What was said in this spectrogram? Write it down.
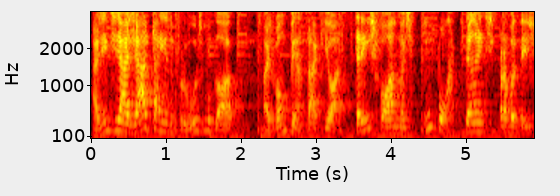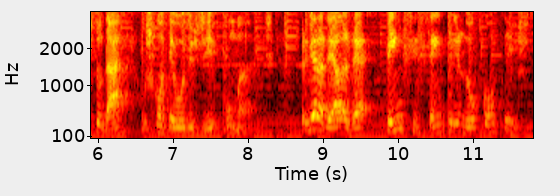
A gente já já está indo para o último bloco, mas vamos pensar aqui, ó, três formas importantes para você estudar os conteúdos de humanas. A primeira delas é pense sempre no contexto.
